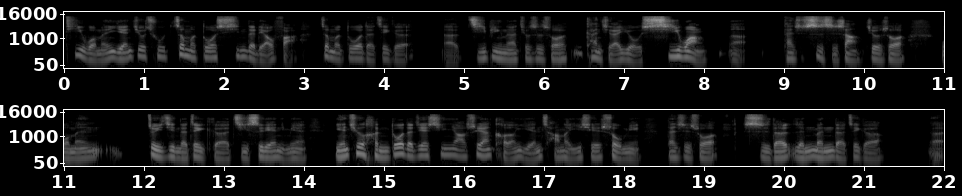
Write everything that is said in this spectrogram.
替我们研究出这么多新的疗法。这么多的这个呃疾病呢，就是说看起来有希望啊，但是事实上就是说，我们最近的这个几十年里面，研究很多的这些新药，虽然可能延长了一些寿命，但是说使得人们的这个呃，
